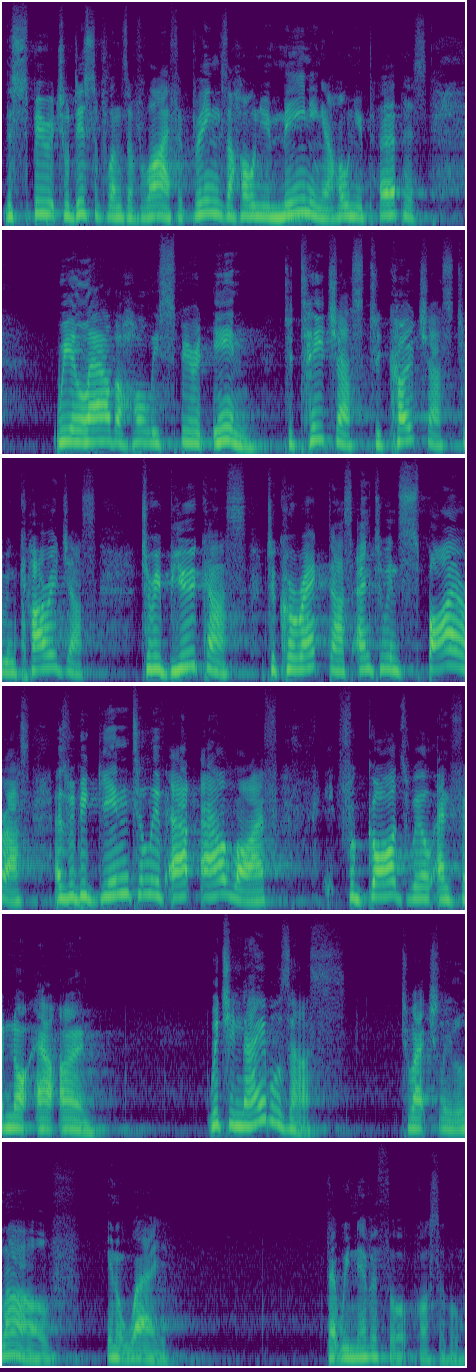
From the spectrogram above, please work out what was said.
the spiritual disciplines of life. It brings a whole new meaning a whole new purpose. We allow the Holy Spirit in to teach us, to coach us, to encourage us, to rebuke us, to correct us, and to inspire us as we begin to live out our life for God's will and for not our own, which enables us to actually love in a way that we never thought possible.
